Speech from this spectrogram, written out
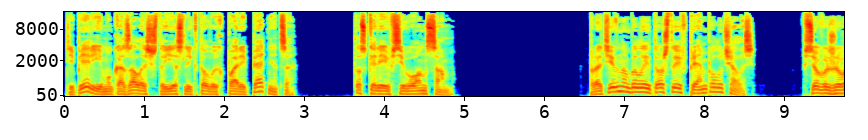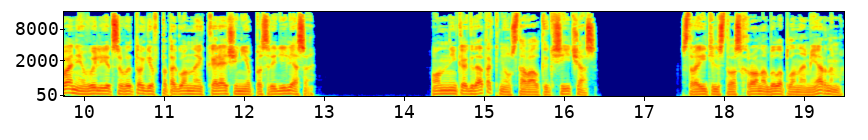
Теперь ему казалось, что если кто в их паре пятница, то, скорее всего, он сам. Противно было и то, что и впрямь получалось. Все выживание выльется в итоге в патагонное коряченье посреди леса. Он никогда так не уставал, как сейчас. Строительство схрона было планомерным,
